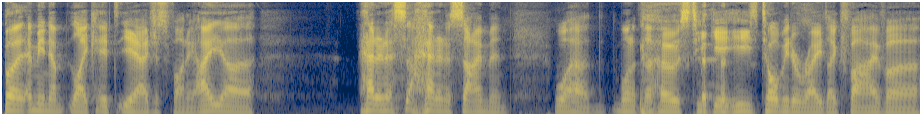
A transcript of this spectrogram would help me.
But I mean I'm like it yeah, it's just funny. I uh had an ass- I had an assignment well uh, one of the hosts he gave, he told me to write like five uh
